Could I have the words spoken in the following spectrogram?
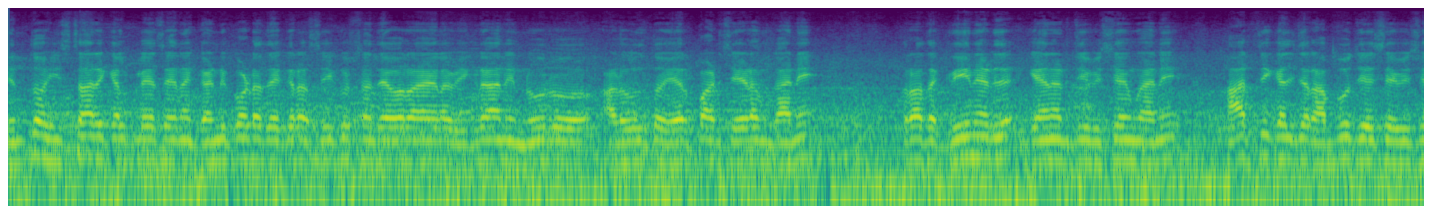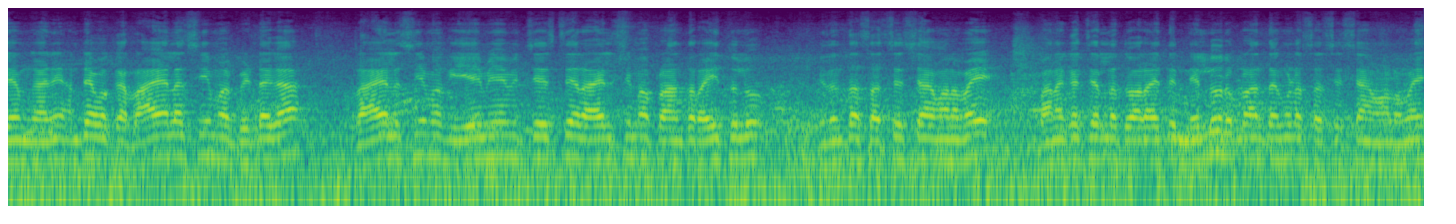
ఎంతో హిస్టారికల్ ప్లేస్ అయిన గండికోట దగ్గర శ్రీకృష్ణదేవరాయల విగ్రహాన్ని నూరు అడుగులతో ఏర్పాటు చేయడం కానీ తర్వాత గ్రీన్ ఎనర్జీ విషయం కానీ హార్టికల్చర్ అబ్బు చేసే విషయం కానీ అంటే ఒక రాయలసీమ బిడ్డగా రాయలసీమకు ఏమేమి చేస్తే రాయలసీమ ప్రాంత రైతులు ఇదంతా సస్యశ్యామలమై బనకచెర్ల ద్వారా అయితే నెల్లూరు ప్రాంతం కూడా సస్యశ్యామలమై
